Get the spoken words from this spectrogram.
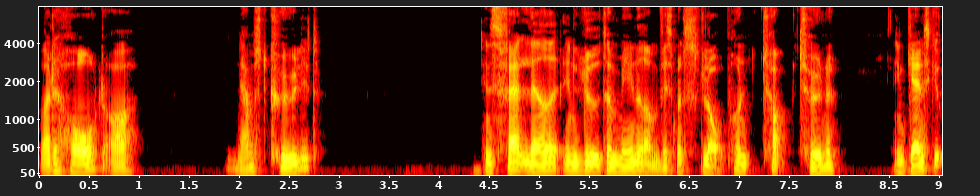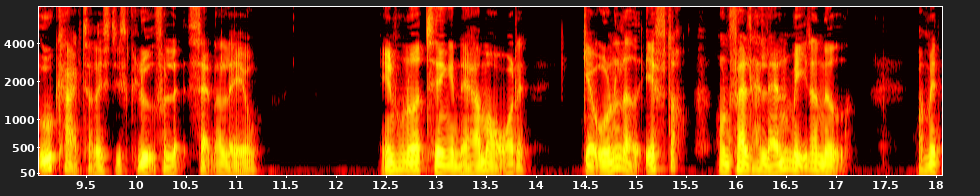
var det hårdt og nærmest køligt. Hendes fald lavede en lyd, der mindede om, hvis man slår på en tom tønde. En ganske ukarakteristisk lyd for sand og lave. Inden hun nåede at tænke nærmere over det, gav underlaget efter, og hun faldt halvanden meter ned. Og med et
